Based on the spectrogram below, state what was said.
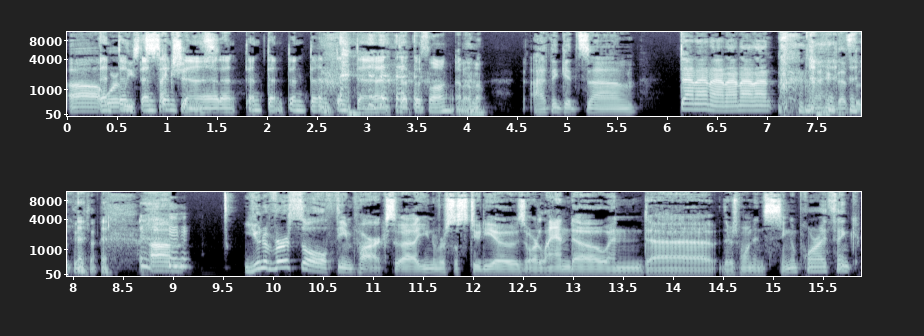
uh, or at least sections. That the song? I don't know. I think it's um. I think that's the theme song. Um, Universal theme parks, uh, Universal Studios, Orlando, and uh, there's one in Singapore, I think.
